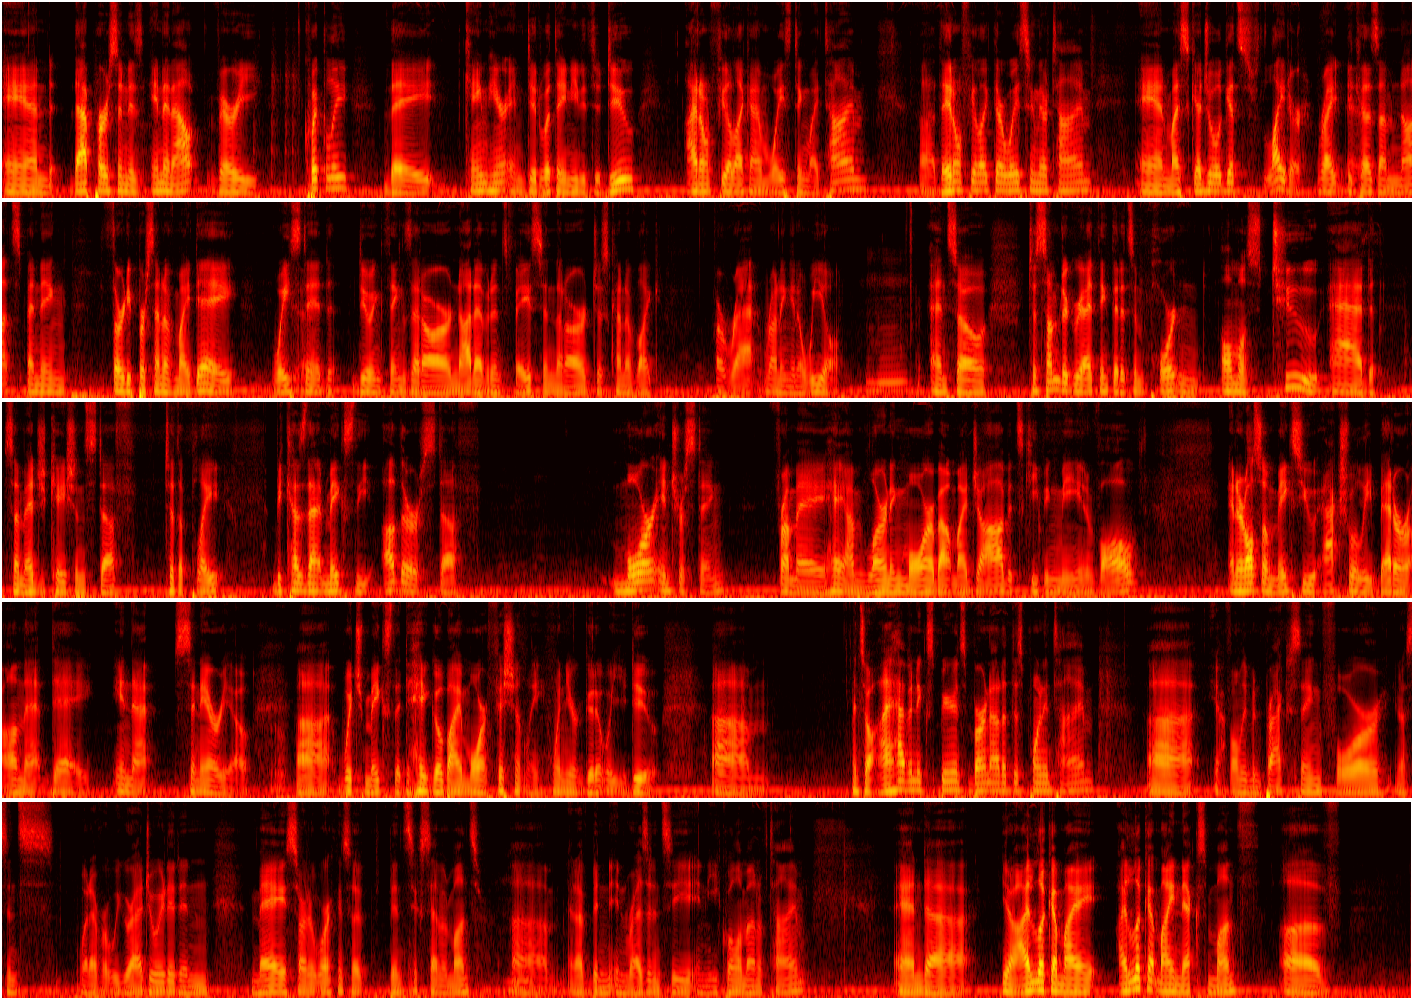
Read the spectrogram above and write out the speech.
and that person is in and out very quickly. They came here and did what they needed to do. I don't feel like I'm wasting my time. Uh, they don't feel like they're wasting their time, and my schedule gets lighter, right? Because I'm not spending 30% of my day wasted doing things that are not evidence based and that are just kind of like a rat running in a wheel. Mm-hmm. And so, to some degree, I think that it's important almost to add some education stuff to the plate because that makes the other stuff more interesting from a hey, I'm learning more about my job, it's keeping me involved. And it also makes you actually better on that day in that scenario, uh, which makes the day go by more efficiently when you're good at what you do. Um, and so I haven't experienced burnout at this point in time. Uh, yeah, I've only been practicing for you know since whatever we graduated in May, started working, so I've been six seven months, um, and I've been in residency an equal amount of time. And uh, you know, I look at my I look at my next month of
